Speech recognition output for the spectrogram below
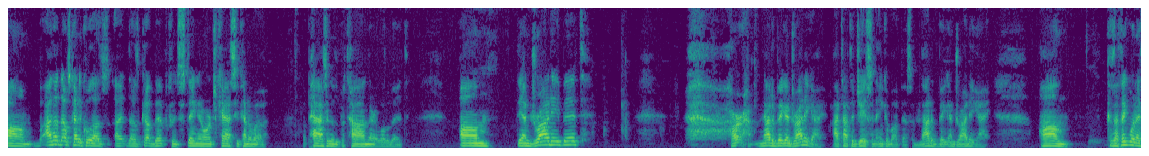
Um, I thought that was kind of cool. That was, uh, that was a bit between Sting and Orange Cassidy, kind of a, a passing of the baton there a little bit. Um, the Andrade bit, not a big Andrade guy. I talked to Jason Ink about this. I'm not a big Andrade guy. Um, because I think when I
